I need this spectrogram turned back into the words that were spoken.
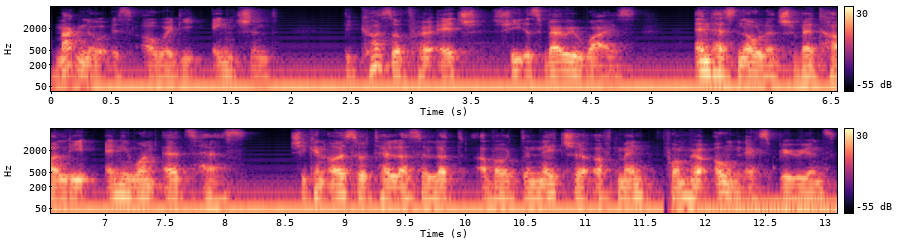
Magno is already ancient. Because of her age, she is very wise and has knowledge that hardly anyone else has. She can also tell us a lot about the nature of men from her own experience.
